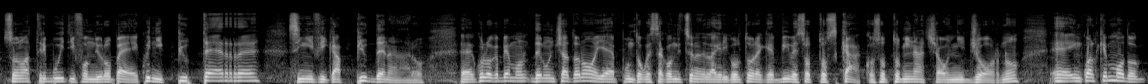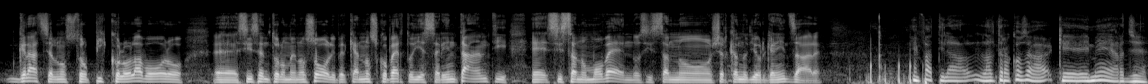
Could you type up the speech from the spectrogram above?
sono, attribuiti fondi europei, quindi più terre significa più denaro. Eh, quello che abbiamo denunciato noi è appunto questa condizione dell'agricoltore che vive sotto scacco, sotto minaccia ogni giorno e in qualche modo grazie al nostro piccolo lavoro eh, si sentono meno soli perché hanno scoperto di essere in tanti e si stanno muovendo, si stanno cercando di organizzare. Infatti l'altra la, cosa che emerge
